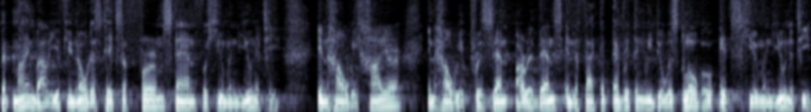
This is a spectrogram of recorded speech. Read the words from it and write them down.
But Mindvalley, if you notice, takes a firm stand for human unity in how we hire, in how we present our events, in the fact that everything we do is global. It's human unity.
